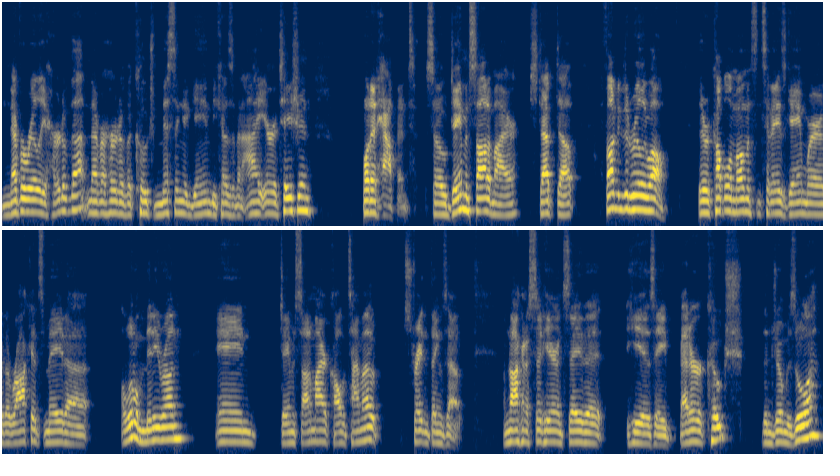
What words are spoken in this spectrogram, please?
Never really heard of that. Never heard of a coach missing a game because of an eye irritation, but it happened. So Damon Stoudemire stepped up. I thought he did really well. there were a couple of moments in today's game where the Rockets made a, a little mini run and Damon Stoudemire called a timeout, straightened things out. I'm not going to sit here and say that he is a better coach than Joe Mazzulla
